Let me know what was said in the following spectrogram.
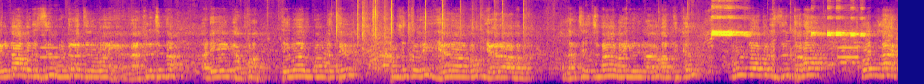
இரண்டாம் பரிசு ஒன்றரை லட்சம் ரூபாய். அஞ்சு லட்சம் தான். அடே கப்பா. திருவாரூர் மாவட்டத்தில் பரிசுத்தொகை ஏராளம் ஏராளம். லட்ச லட்சமாக வாங்கி வருகிறார்கள் வாழ்த்துக்கள். மூன்றாம் பரிசு தலா ஒன் லேக்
